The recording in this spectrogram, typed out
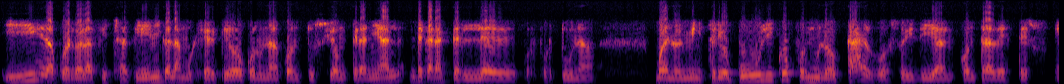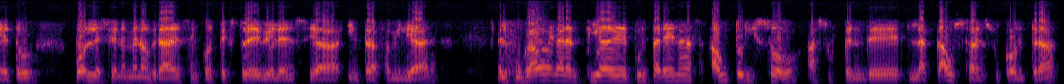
Y de acuerdo a la ficha clínica, la mujer quedó con una contusión craneal de carácter leve, por fortuna. Bueno, el Ministerio Público formuló cargos hoy día en contra de este sujeto por lesiones menos graves en contexto de violencia intrafamiliar. El juzgado de garantía de Punta Arenas autorizó a suspender la causa en su contra,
